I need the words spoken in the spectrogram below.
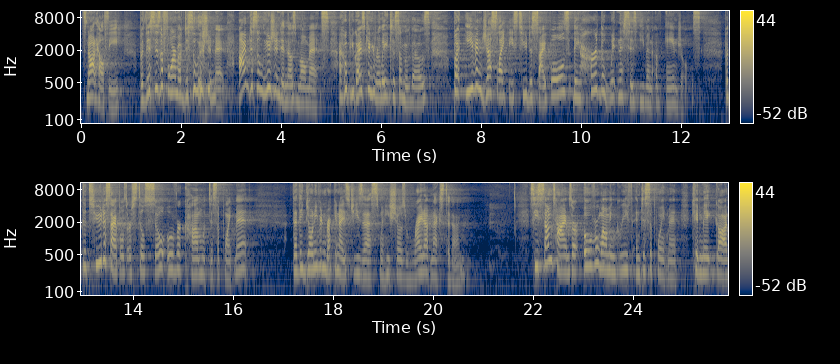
It's not healthy. But this is a form of disillusionment. I'm disillusioned in those moments. I hope you guys can relate to some of those. But even just like these two disciples, they heard the witnesses even of angels. But the two disciples are still so overcome with disappointment that they don't even recognize Jesus when he shows right up next to them. See, sometimes our overwhelming grief and disappointment can make God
